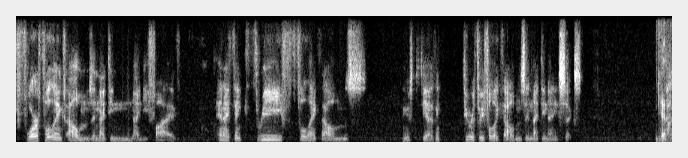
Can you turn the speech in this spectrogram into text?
four full-length albums in 1995, and I think three full-length albums. I think it was, yeah, I think two or three full-length albums in 1996. Yeah,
